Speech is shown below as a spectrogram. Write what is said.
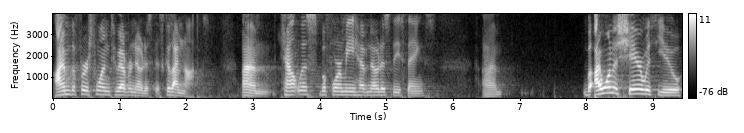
I'm the first one to ever notice this, because I'm not. Um, countless before me have noticed these things. Um, but I want to share with you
